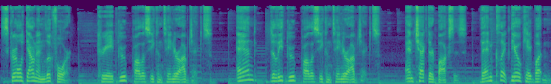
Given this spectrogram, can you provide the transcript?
Scroll down and look for create group policy container objects, and delete group policy container objects, and check their boxes, then click the OK button.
